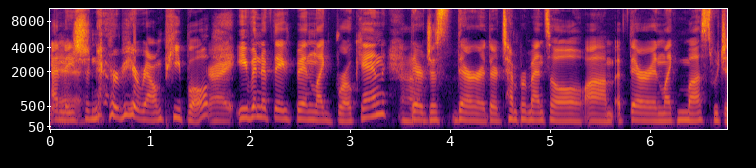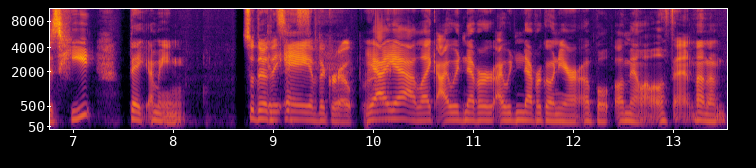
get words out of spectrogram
and they should never be around people. Right. Even if they've been like broken, Uh-huh. they're just they're they're temperamental. Um, if they're in like musth, which is heat, they I mean So they're the It's- A of the group. yeah yeah like I would never I would never go near a bull, a male elephant. And I'm,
